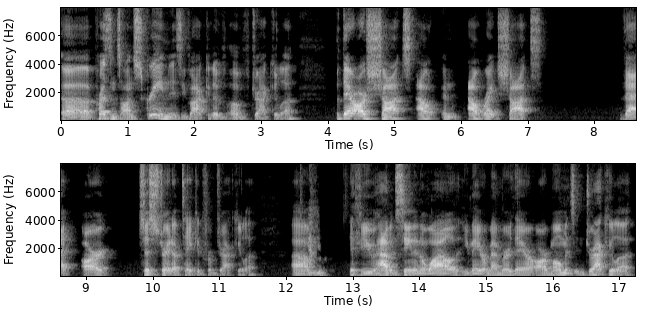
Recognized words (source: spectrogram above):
uh, presence on screen is evocative of Dracula, but there are shots out and outright shots that are just straight up taken from Dracula. Um, if you haven't seen in a while, you may remember there are moments in Dracula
